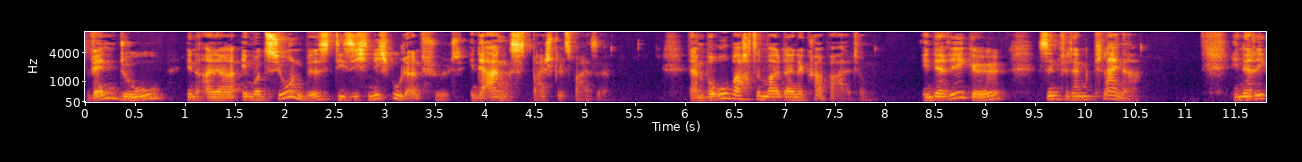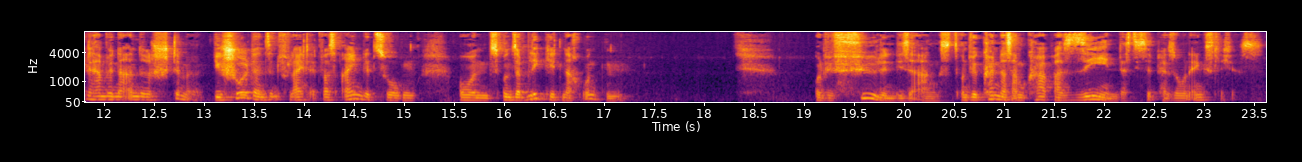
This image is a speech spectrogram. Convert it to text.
Wenn du in einer Emotion bist, die sich nicht gut anfühlt, in der Angst beispielsweise, dann beobachte mal deine Körperhaltung. In der Regel sind wir dann kleiner. In der Regel haben wir eine andere Stimme. Die Schultern sind vielleicht etwas eingezogen und unser Blick geht nach unten. Und wir fühlen diese Angst. Und wir können das am Körper sehen, dass diese Person ängstlich ist.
